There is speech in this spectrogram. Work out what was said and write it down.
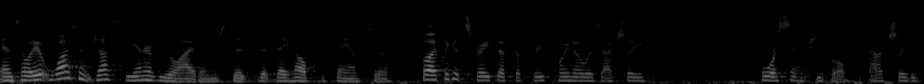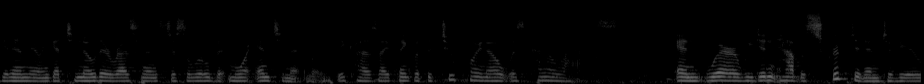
And so it wasn't just the interview items that, that they helped us answer. Well, I think it's great that the 3.0 is actually forcing people actually to get in there and get to know their residents just a little bit more intimately because I think with the 2.0 it was kind of lax. And where we didn't have the scripted interview,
